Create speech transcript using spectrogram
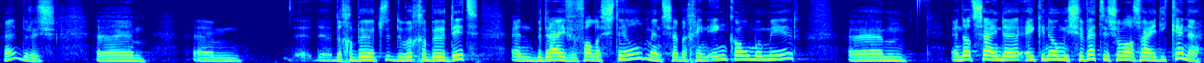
He, er, is, um, um, er, gebeurt, er gebeurt dit en bedrijven vallen stil. Mensen hebben geen inkomen meer. En dat zijn de economische wetten zoals wij die kennen.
